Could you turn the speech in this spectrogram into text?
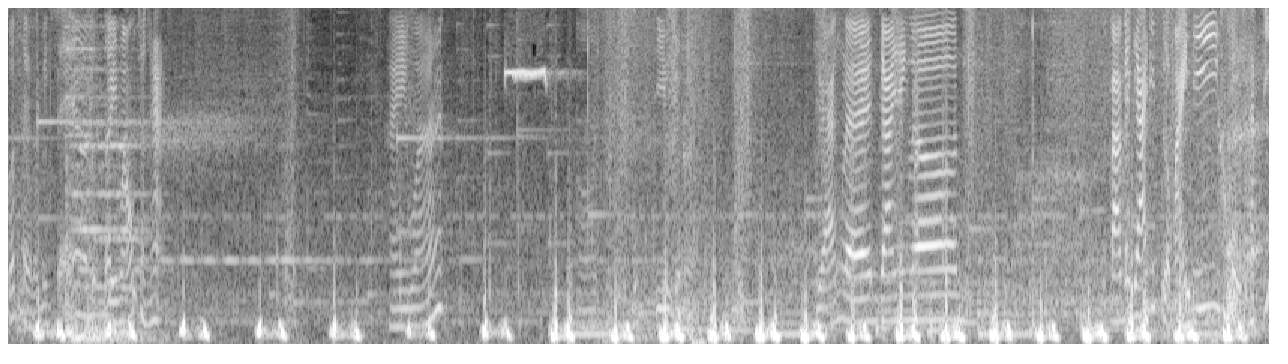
có thể là mình sẽ được đầy máu chẳng hạn. Hay quá. Rồi chiêu cho này gắng lên, gai nhanh lên. Bà bé gái đi sửa máy đi, khổ thật đi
